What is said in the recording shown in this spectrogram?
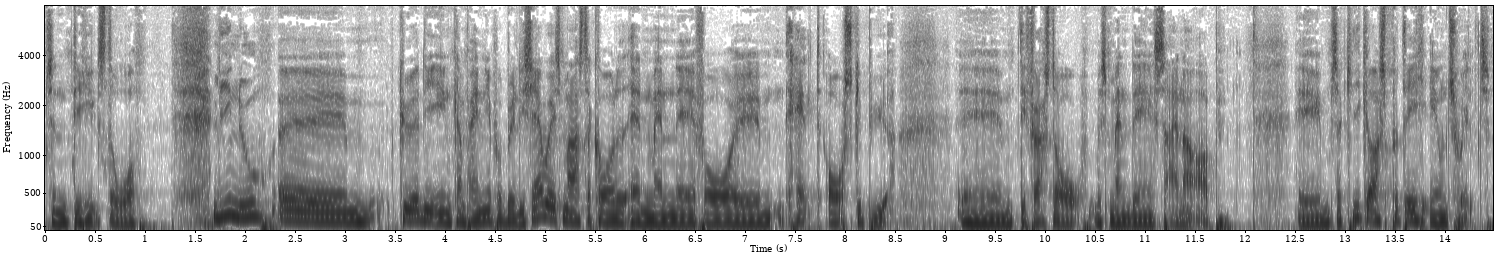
sådan det helt store. Lige nu øh, kører de en kampagne på British Airways Masterkortet, at man øh, får øh, halvt års gebyr øh, det første år, hvis man øh, signer op. Øh, så kig også på det eventuelt.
